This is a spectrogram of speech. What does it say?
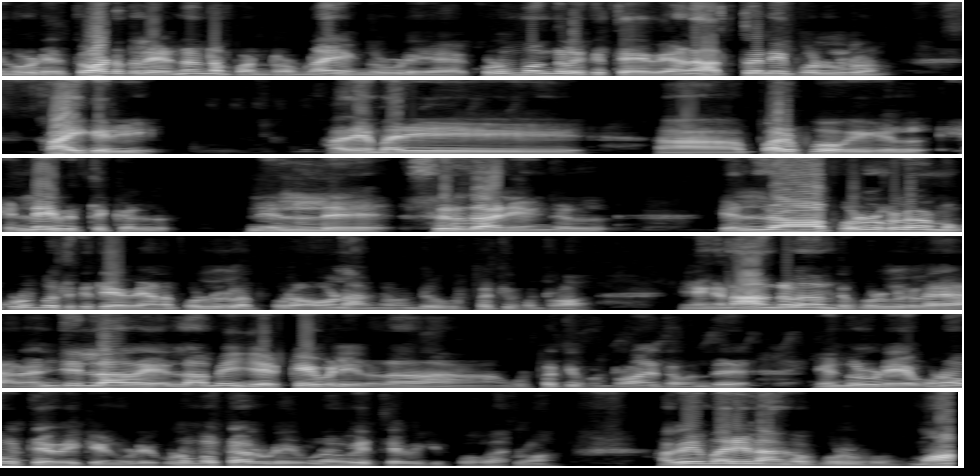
எங்களுடைய தோட்டத்தில் என்னென்ன பண்ணுறோம்னா எங்களுடைய குடும்பங்களுக்கு தேவையான அத்தனை பொருள்களும் காய்கறி அதே மாதிரி பருப்பு வகைகள் எண்ணெய் வித்துக்கள் நெல் சிறுதானியங்கள் எல்லா பொருள்களும் நம்ம குடும்பத்துக்கு தேவையான பொருள்களை பூராவும் நாங்கள் வந்து உற்பத்தி பண்ணுறோம் எங்கள் நாங்களும் அந்த பொருள்களை நஞ்சில்லாத எல்லாமே இயற்கை வழியில தான் உற்பத்தி பண்ணுறோம் இதை வந்து எங்களுடைய உணவு தேவைக்கு எங்களுடைய குடும்பத்தாருடைய உணவு தேவைக்கு போகிறோம் அதே மாதிரி நாங்கள் ஒரு மா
